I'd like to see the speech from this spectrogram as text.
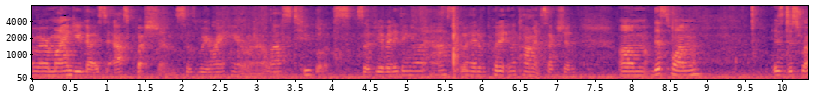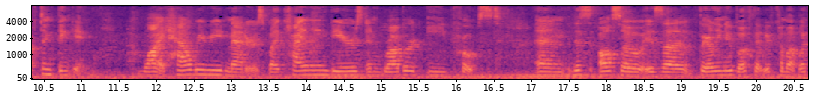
I'm to remind you guys to ask questions as we're right here on our last two books. So if you have anything you want to ask, go ahead and put it in the comment section. Um, this one is Disrupting Thinking why How We Read Matters by Kylene Beers and Robert E. Probst. And this also is a fairly new book that we've come up with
